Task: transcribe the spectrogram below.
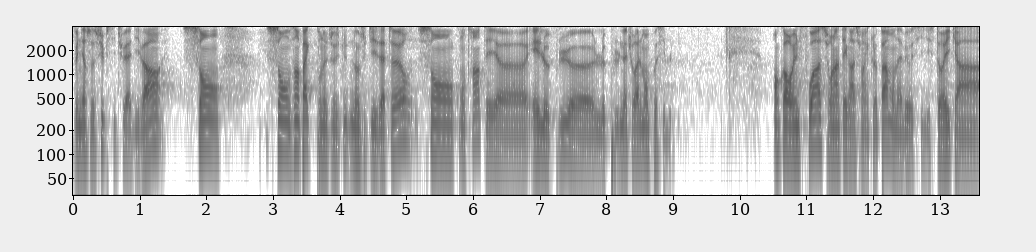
venir se substituer à Diva sans sans impact pour nos, utilisateurs, sans contrainte et, euh, le, plus, euh, le plus naturellement possible. Encore une fois, sur l'intégration avec le PAM, on avait aussi l'historique à,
